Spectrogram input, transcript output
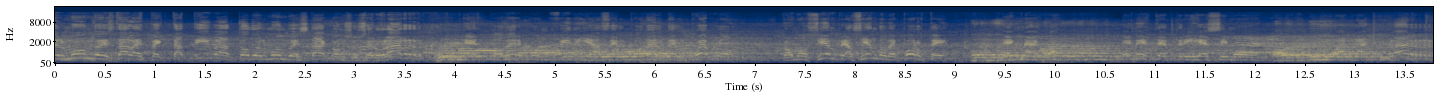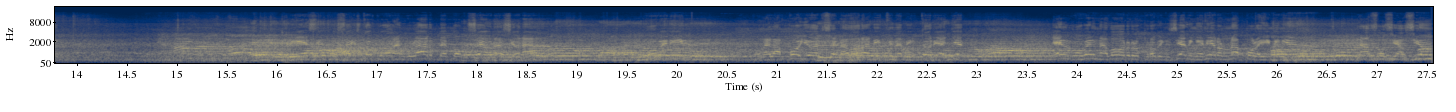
El mundo está a la expectativa, todo el mundo está con su celular. El poder Confidias, el poder del pueblo, como siempre haciendo deporte en Nagua, en este trigésimo cuadrangular, 36 cuadrangular de boxeo nacional juvenil, con el apoyo del senador de Victoria Jet, el gobernador provincial ingeniero Nápoles Jiménez, la asociación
